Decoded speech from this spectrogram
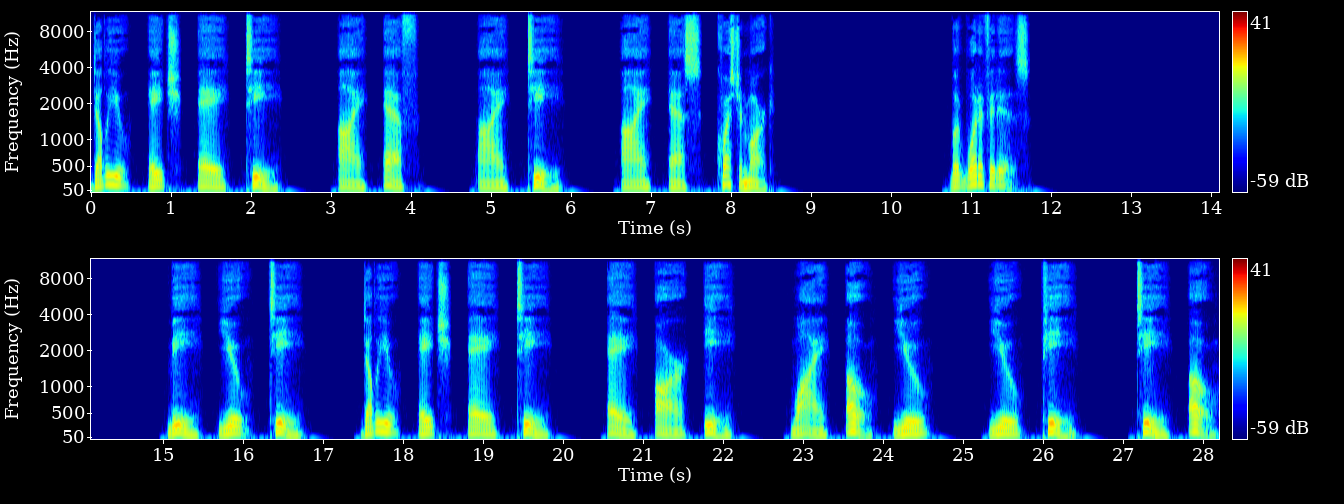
W H A T I F I T I S question mark. But what if it is? B U T W H A T A R E Y O U U P T O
